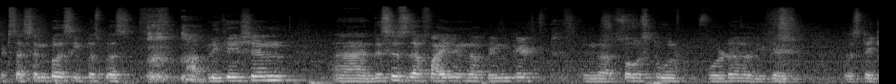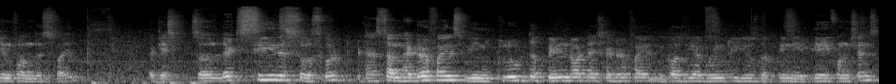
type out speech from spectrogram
It's a simple C++ application and this is the file in the pin kit in the source tool folder. You can just taken from this file. Okay, so let's see this source code. It has some header files. We include the pin.h header file because we are going to use the pin API functions.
